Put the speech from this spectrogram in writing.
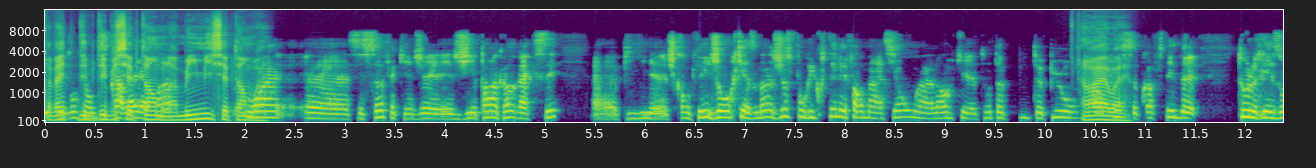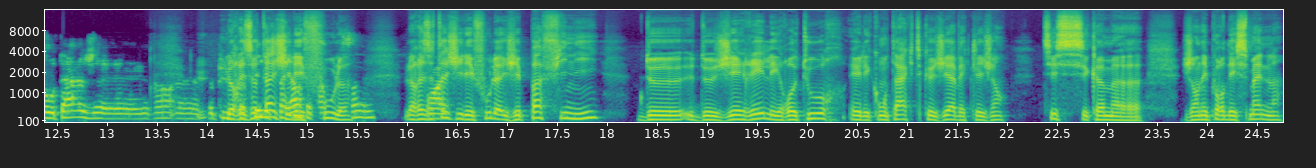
Ça va être début septembre, mi-septembre. Ouais, euh, c'est ça, fait que j'y ai pas encore accès. puis je compte les jours quasiment juste pour écouter les formations, alors que toi, tu as, pu se profiter de tout le réseautage. le réseautage, il est fou, là. Le réseautage, il est fou, là. J'ai pas fini de, de gérer les retours et les contacts que j'ai avec les gens. Tu sais, c'est comme euh, j'en ai pour des semaines là.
